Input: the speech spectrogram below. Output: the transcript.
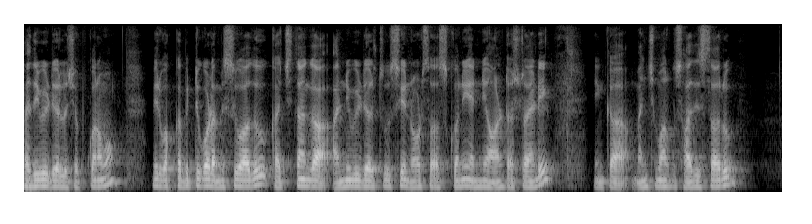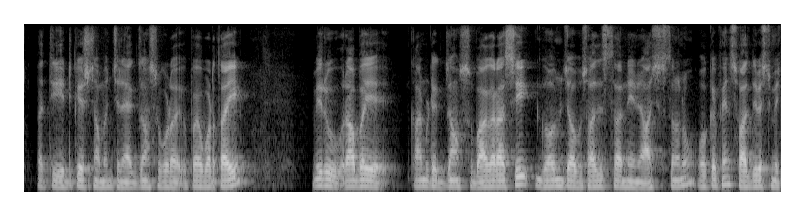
పది వీడియోలు చెప్పుకున్నాము. మీరు ఒక్క బిట్టు కూడా మిస్ కాదు. ఖచ్చితంగా అన్ని వీడియోలు చూసి నోట్స్ రాసుకొని అన్ని ఆన్ టెస్ట్ రాయండి. ఇంకా మంచి మార్కులు సాధిస్తారు. ప్రతి ఎడ్యుకేషన్ మంచి ఎగ్జామ్స్ కూడా ఉపయోగపడతాయి. మీరు రాబోయే కాంపిటేటివ్ ఎగ్జామ్స్ బాగా రాసి గవర్నమెంట్ జాబ్ సాధిస్తారని నేను ఆశిస్తున్నాను. Okay friends all the best మీ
